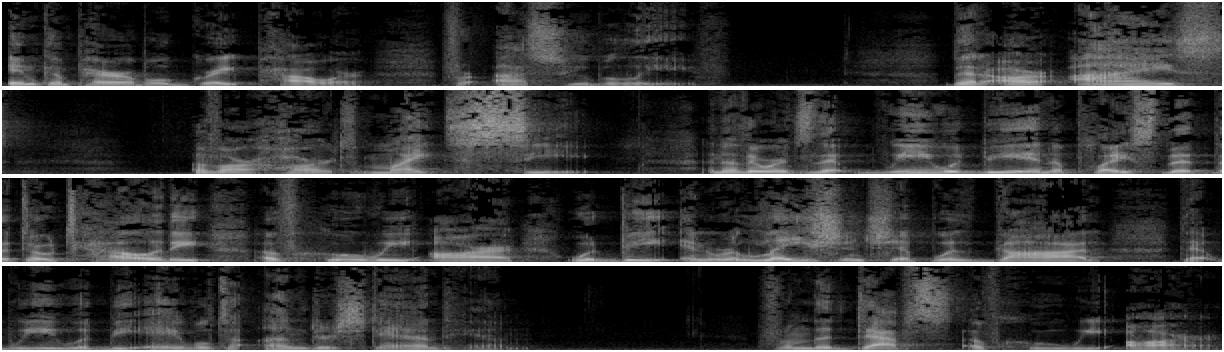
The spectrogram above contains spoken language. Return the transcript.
incomparable great power for us who believe. That our eyes of our heart might see. In other words, that we would be in a place that the totality of who we are would be in relationship with God, that we would be able to understand Him from the depths of who we are.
